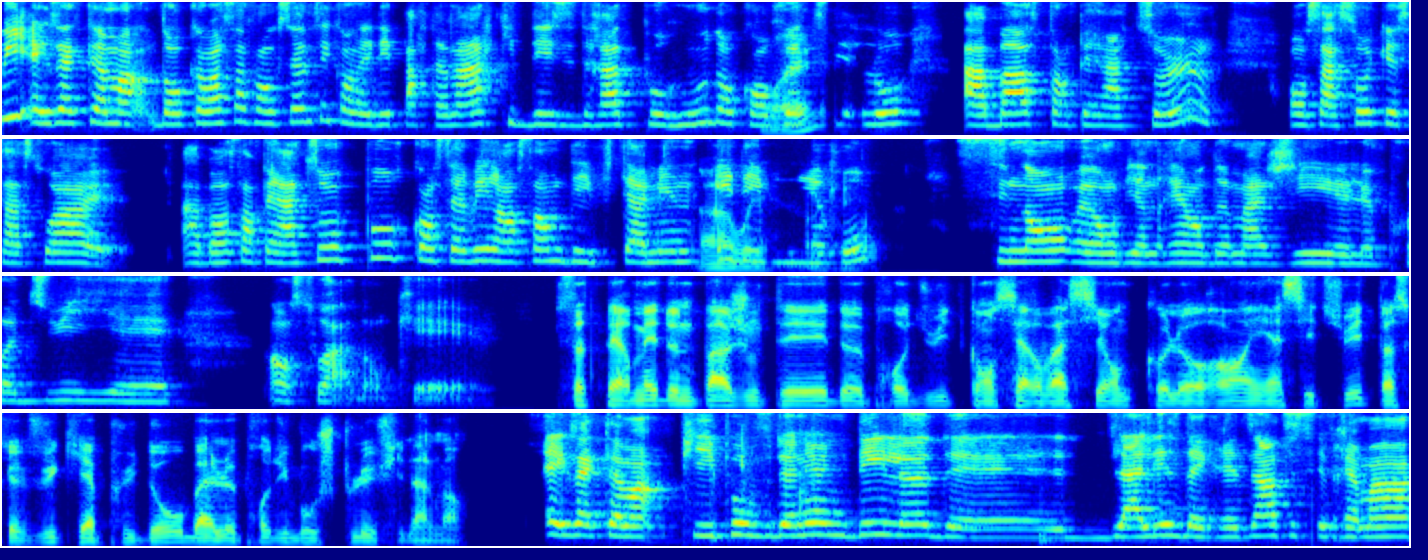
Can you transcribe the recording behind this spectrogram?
Oui, exactement. Donc, comment ça fonctionne? C'est qu'on a des partenaires qui déshydratent pour nous. Donc, on retire l'eau à basse température. On s'assure que ça soit euh, à basse température pour conserver l'ensemble des vitamines ah et des minéraux. Sinon, euh, on viendrait endommager le produit euh, en soi. Donc, ça te permet de ne pas ajouter de produits de conservation, de colorants et ainsi de suite, parce que vu qu'il n'y a plus d'eau, ben, le produit ne bouge plus finalement. Exactement. Puis pour vous donner une idée là, de, la liste d'ingrédients, c'est vraiment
